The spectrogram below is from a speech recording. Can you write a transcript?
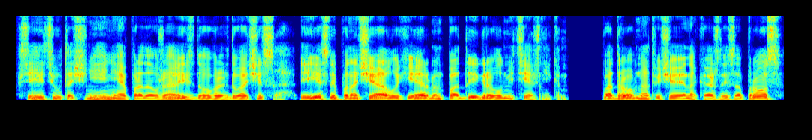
Все эти уточнения продолжались добрых два часа, и если поначалу Герман подыгрывал мятежникам, подробно отвечая на каждый запрос,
